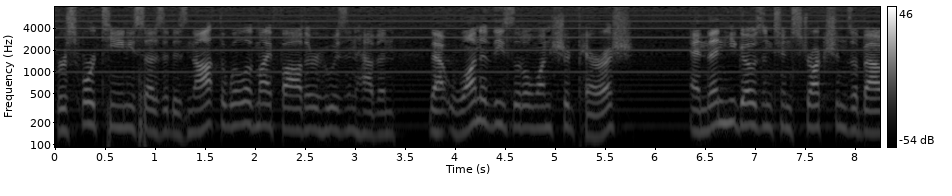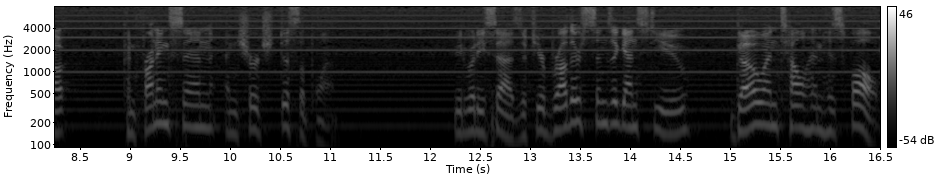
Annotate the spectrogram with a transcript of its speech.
Verse 14, he says, It is not the will of my Father who is in heaven that one of these little ones should perish. And then he goes into instructions about confronting sin and church discipline. Read what he says If your brother sins against you, go and tell him his fault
